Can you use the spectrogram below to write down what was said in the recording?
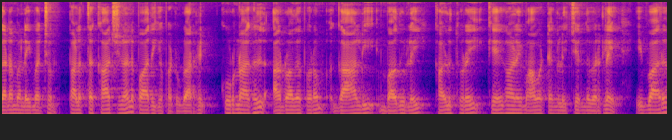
கனமழை மற்றும் பலத்த காற்றினால் பாதிக்கப்பட்டுள்ளார்கள். குருநாகல் அனுராதபுரம் காலி பதுளை களுத்துறை கேகாலை மாவட்டங்களைச் சேர்ந்தவர்களே இவ்வாறு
